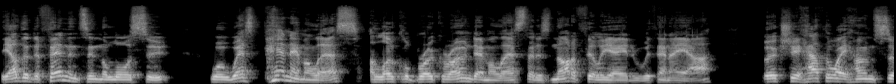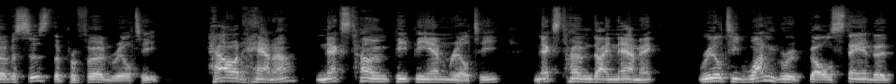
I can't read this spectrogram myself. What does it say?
The other defendants in the lawsuit were West Penn MLS, a local broker owned MLS that is not affiliated with NAR, Berkshire Hathaway Home Services, the preferred realty, Howard Hanna, Next Home PPM Realty, Next Home Dynamic, Realty One Group Gold Standard,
